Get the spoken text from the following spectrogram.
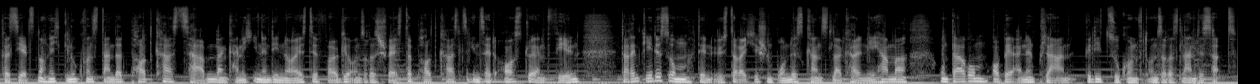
Falls Sie jetzt noch nicht genug von Standard Podcasts haben, dann kann ich Ihnen die neueste Folge unseres Schwesterpodcasts Inside Austria empfehlen. Darin geht es um den österreichischen Bundeskanzler Karl Nehammer und darum, ob er einen Plan für die Zukunft unseres Landes hat.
